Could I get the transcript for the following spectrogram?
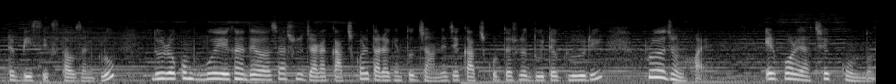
একটা বি সিক্স থাউজেন্ড গ্লু দুই রকম গ্লু এখানে দেওয়া আছে। আসলে যারা কাজ করে, তারা কিন্তু জানে যে কাজ করতে আসলে দুইটা গ্লুরই প্রয়োজন হয়। এরপরে আছে কুন্দন।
